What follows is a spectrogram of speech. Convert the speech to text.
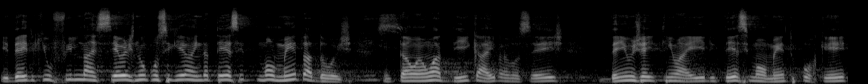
e desde que o filho nasceu, eles não conseguiram ainda ter esse momento a dois. Então, é uma dica aí para vocês. Deem um jeitinho aí de ter esse momento, porque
